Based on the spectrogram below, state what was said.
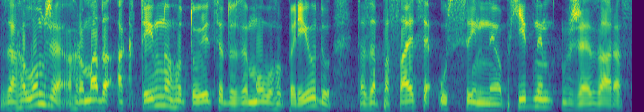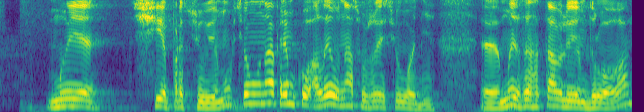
Загалом же громада активно готується до зимового періоду та запасається усім необхідним вже зараз. Ми ще працюємо в цьому напрямку, але у нас вже сьогодні. Е, Ми заготовлюємо дрова.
